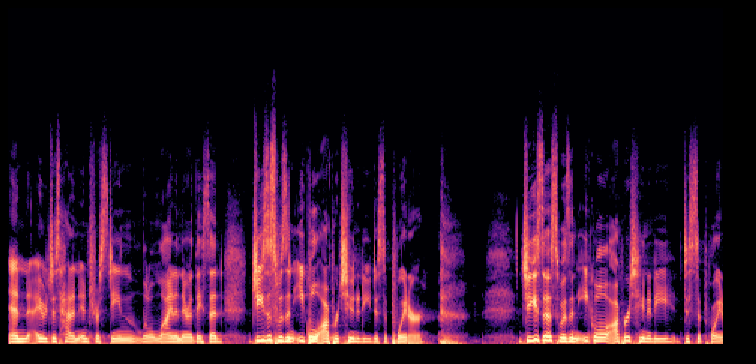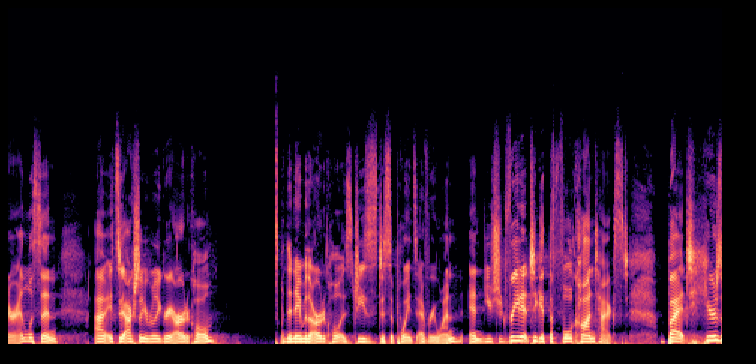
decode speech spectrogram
and it just had an interesting little line in there. They said, Jesus was an equal opportunity disappointer. Jesus was an equal opportunity disappointer. And listen, uh, it's actually a really great article. The name of the article is Jesus Disappoints Everyone, and you should read it to get the full context. But here's,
